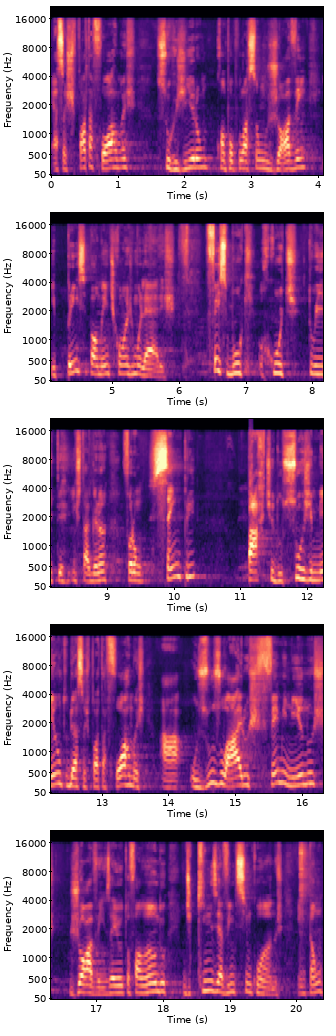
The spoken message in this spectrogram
essas plataformas surgiram com a população jovem e principalmente com as mulheres. Facebook, Orkut, Twitter, Instagram foram sempre parte do surgimento dessas plataformas a os usuários femininos jovens. Aí eu estou falando de 15 a 25 anos. Então,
